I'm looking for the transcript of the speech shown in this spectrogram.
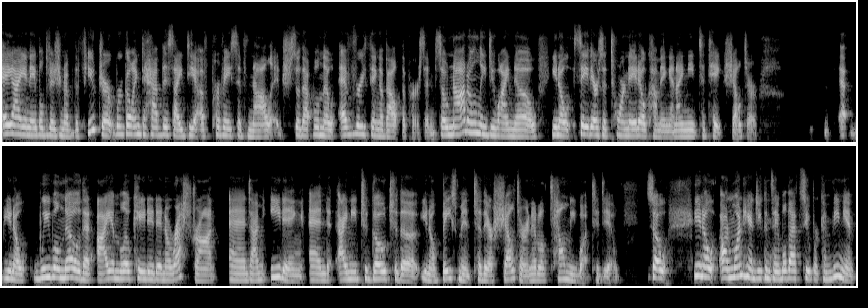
AI enabled vision of the future, we're going to have this idea of pervasive knowledge so that we'll know everything about the person. So not only do I know, you know, say there's a tornado coming and I need to take shelter, eh, you know, we will know that I am located in a restaurant and I'm eating and I need to go to the, you know, basement to their shelter and it'll tell me what to do. So, you know, on one hand, you can say, well, that's super convenient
